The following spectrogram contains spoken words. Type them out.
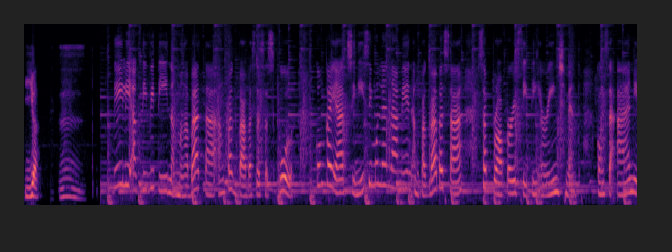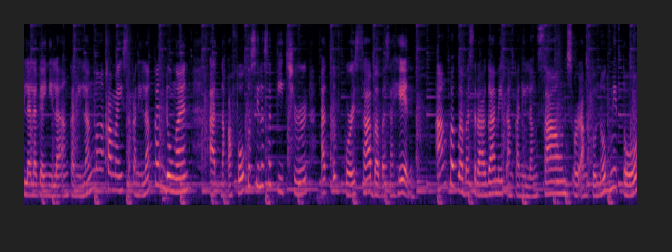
Y, Z. Daily activity ng mga bata ang pagbabasa sa school. Kung kaya't sinisimulan namin ang pagbabasa sa proper seating arrangement kung saan nilalagay nila ang kanilang mga kamay sa kanilang kandungan at nakafocus sila sa teacher at of course sa babasahin. Ang pagbabasa gamit ang kanilang sounds or ang tunog nito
